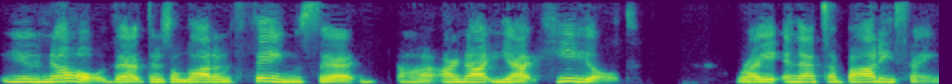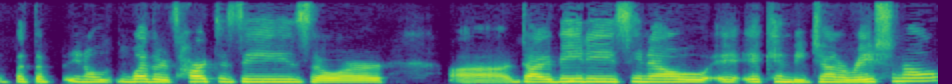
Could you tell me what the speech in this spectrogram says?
you know that there's a lot of things that uh, are not yet healed right and that's a body thing but the you know whether it's heart disease or uh, diabetes you know it, it, can be generational.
